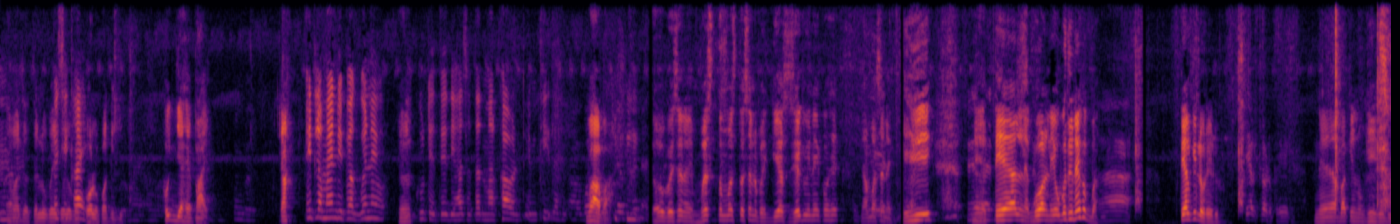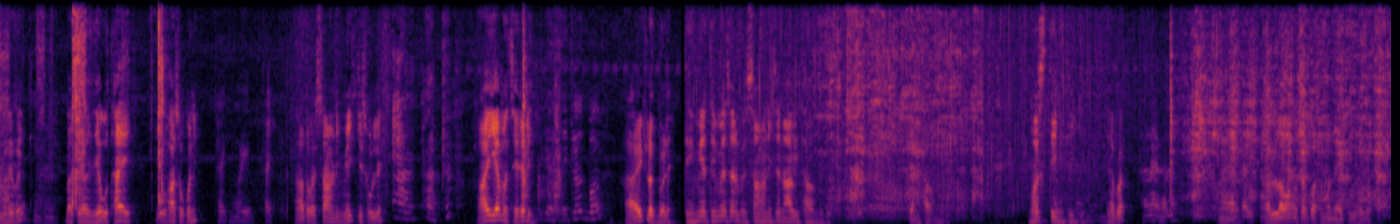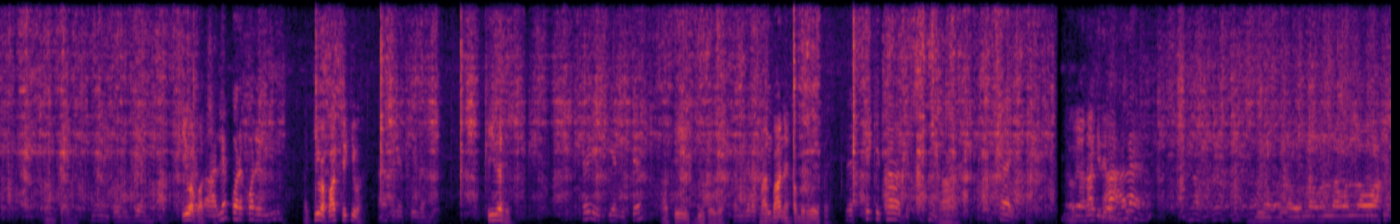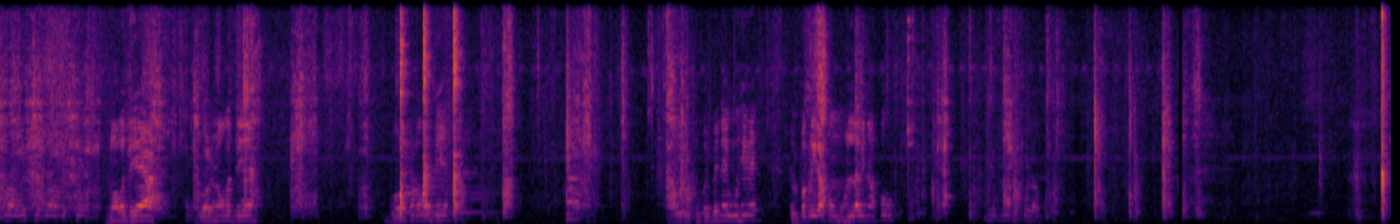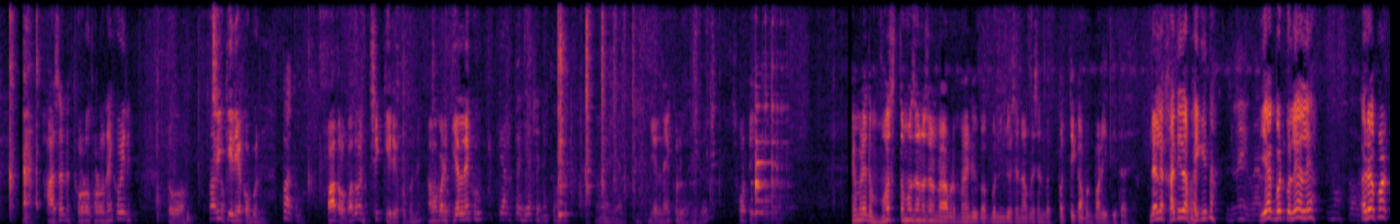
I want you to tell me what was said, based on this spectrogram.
એમાં જો જલ્લુભાઈ કહ્યું તો ખાય. પાકી ગયો ખુજ ગયા હે ભાઈ. એટલો માંડી પાક બનાવ્યો. ખૂટે તે દી હાસો તાત માર ખાવાનો ટાઈમ થઈ જાય. વાહ વાહ. હવે ભાઈ છે ને મસ્ત મસ્ત છે ને ભાઈ ગેસ જેગવી નાખ્યો છે. ને આમાં છે ને ઘી ને તેલ ને ગોળ ને એવું બધું નાખ્યું બા? તેલ કેટલું રેડ્યું? તેલ થોડુંક રેડ્યું. ને બાકીનું ઘી રેડ્યું છે ભાઈ. બાકી હવે જેવું થાય એવું હાસો કોની? થાય હા તો ભાઈ સાણી મેચી શું લે? આ આ ક્યાં? હા એમ જ છે રેડી હા એટલો જ બળે ધીમે ધીમે છે ને ભાઈ સાહણી છે ને આવી થવા મળી કેમ થવા મસ્તી મસ્તીની થઈ ગઈ. હે ભાઈ? હલે હલે. હલાવવાનું છે ને પાછું મને એટલું છે બસ. આમ કરવાનું. હું કહું બેન. કેવા પાક આ કોરે કોરે કેવા પાક છે કેવા? થઈ જશે? હા થઈ જ ગયું મારા બાને ખબર હોય ભાઈ. હા. થાય. હવે આ નાખી દેવાનું હાલે. નો વધે. ગોળ નો વધે. ગોળ થોડો વધે. આવી રીતનું ભાઈ બનાવ્યું છે? તમે પકડી રાખો હું હલાવી નાખો. હા છે ને થોડો થોડો નાખ્યો હોય ને તો છીકી રેકો બને. પાતળો. પાતળો પાતળો છીકી રેકો બને. આમાં પાડી તેલ નાખ્યું? તેલ તો હેઠે નાખ્યું હા યાર તેલ નાખેલું છે છોટે. એમણે તો મસ્ત મજાનો છે આપણે માઇન્ડ વિભાગ બની ગયો છે ને આપણે છે ને ભાઈ પત્રિકા પણ પાડી દીધા છે. લે લે ખાતી તા ભાઈ ગીતા? એક બટકો લે લે. અરે પણ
